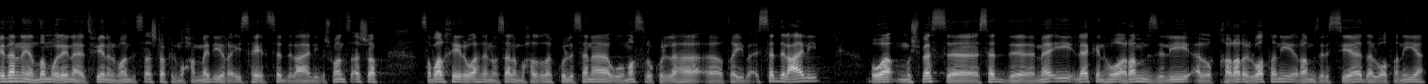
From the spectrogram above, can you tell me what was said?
اذا ينضم إلينا هاتفيا المهندس أشرف المحمدي رئيس هيئة السد العالي. باشمهندس أشرف صباح الخير واهلا وسهلا بحضرتك كل سنة ومصر كلها طيبة. السد العالي هو مش بس سد مائي لكن هو رمز للقرار الوطني رمز للسيادة الوطنية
